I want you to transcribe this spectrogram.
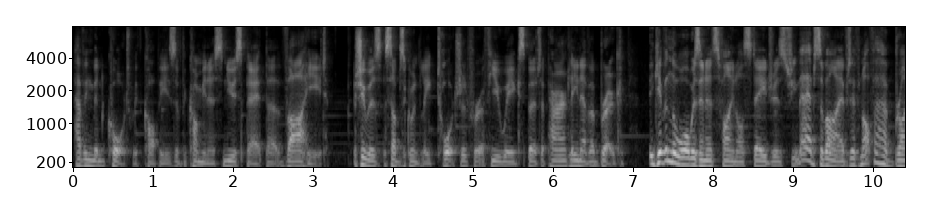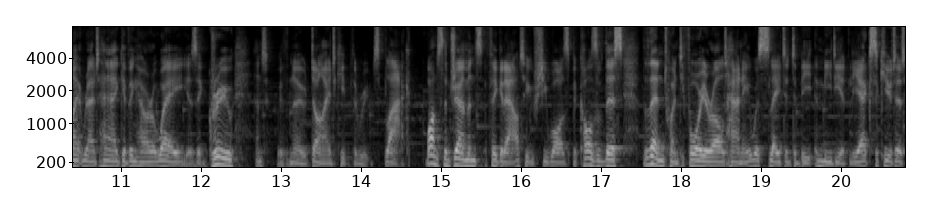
having been caught with copies of the communist newspaper Waarheid. She was subsequently tortured for a few weeks, but apparently never broke. Given the war was in its final stages, she may have survived if not for her bright red hair giving her away as it grew, and with no dye to keep the roots black. Once the Germans figured out who she was because of this, the then 24 year old Hannie was slated to be immediately executed,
